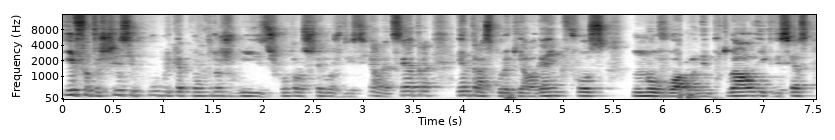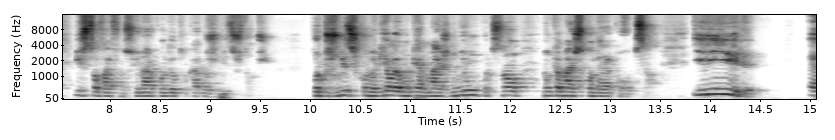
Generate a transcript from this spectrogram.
efervescência pública contra juízes, contra o sistema judicial, etc., entrasse por aqui alguém que fosse um novo órgão em Portugal e que dissesse isto só vai funcionar quando eu trocar os juízes todos. Porque juízes como aquele eu não quero mais nenhum, porque senão nunca mais se condena a corrupção. E ir a,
